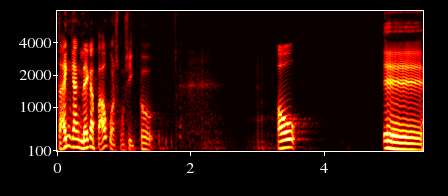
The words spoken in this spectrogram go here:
Der er ikke engang lækker baggrundsmusik på. Og øh,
